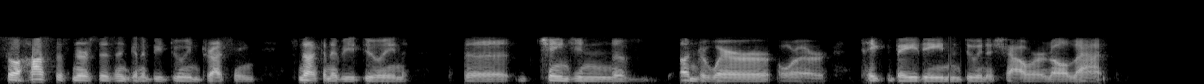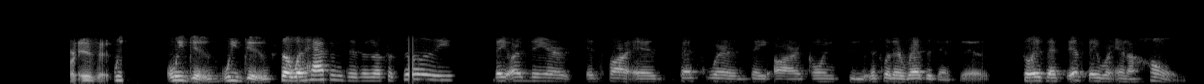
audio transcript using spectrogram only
So a hospice nurse isn't going to be doing dressing. It's not going to be doing the changing of underwear or take bathing and doing a shower and all that. Or is it? We we do. We do. So what happens is in a facility they are there as far as that's where they are going to that's where their residence is. So it's as if they were in a home.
